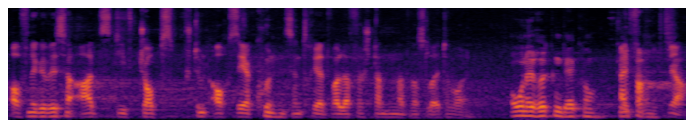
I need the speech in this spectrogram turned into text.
auf eine gewisse Art Steve Jobs, bestimmt auch sehr kundenzentriert, weil er verstanden hat, was Leute wollen. Ohne Rückendeckung. Einfach, ja.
